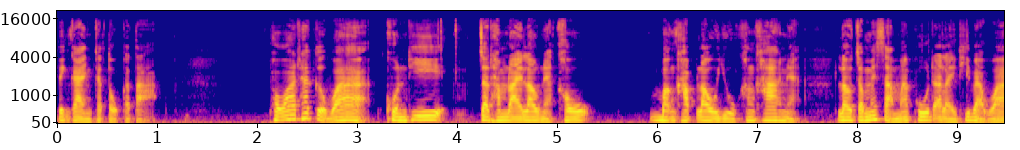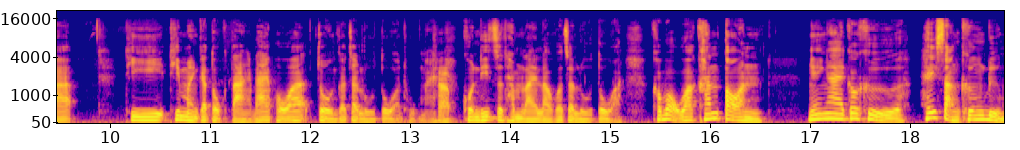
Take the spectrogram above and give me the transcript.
เป็นการกระโตกกระตากเพราะว่าถ้าเกิดว่าคนที่จะทำร้ายเราเนี่ยเขาบังคับเราอยู่ข้างๆ เนี่ย เราจะไม่สามารถพูดอะไรที่แบบว่าที่ที่มันกระโตกกระตากได้ เพราะว่าโจรก็จะรู้ตัวถูกไหมครับคนที่จะทำร้ายเราก็จะรู้ตัว เขาบอกว่าขั้นตอนง่าย ๆก็คือให้สั่งเครื่องดื่ม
